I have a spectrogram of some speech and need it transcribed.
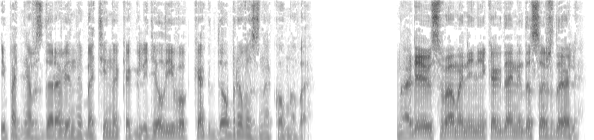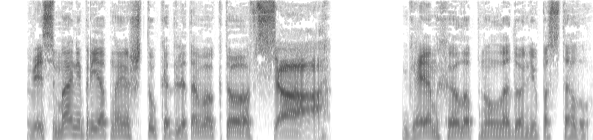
и, подняв здоровенный ботинок, оглядел его как доброго знакомого. «Надеюсь, вам они никогда не досаждали. Весьма неприятная штука для того, кто...» «Все!» Гэм хлопнул ладонью по столу.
